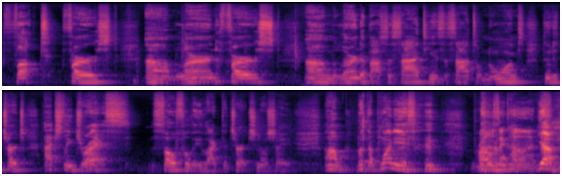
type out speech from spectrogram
fucked first, um, learned first, um, learned about society and societal norms through the church, actually dress soulfully like the church, no shade. Um, but the point is, Pros and cons. yeah,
